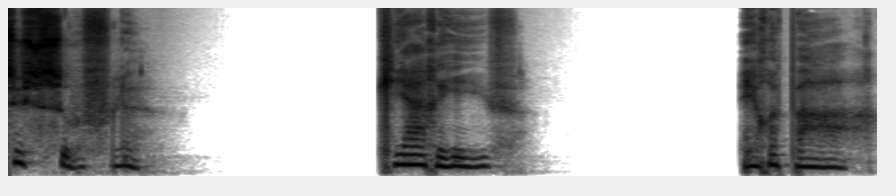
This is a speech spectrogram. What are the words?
Du souffle qui arrive et repart.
